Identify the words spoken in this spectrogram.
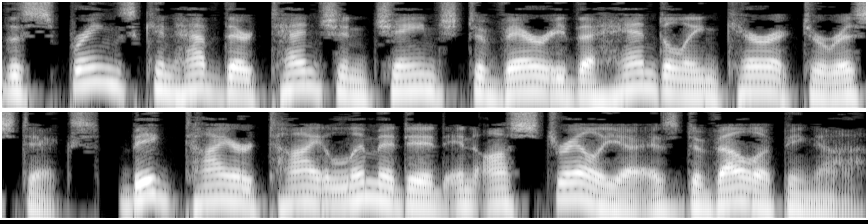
The springs can have their tension changed to vary the handling characteristics. Big Tire Tie Limited in Australia is developing a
